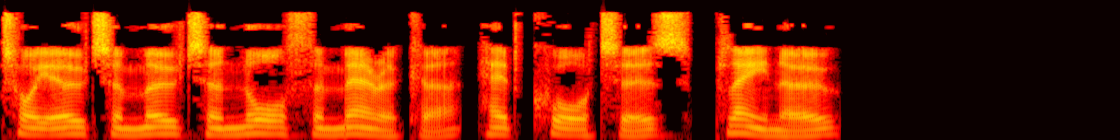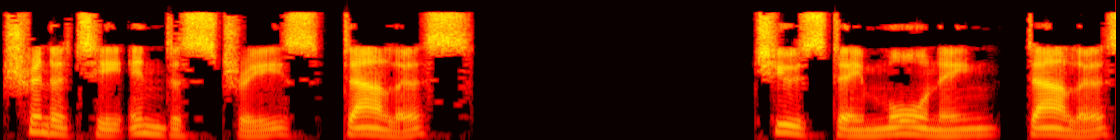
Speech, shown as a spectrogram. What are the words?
Toyota Motor North America headquarters Plano. Trinity Industries Dallas. Tuesday Morning Dallas.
